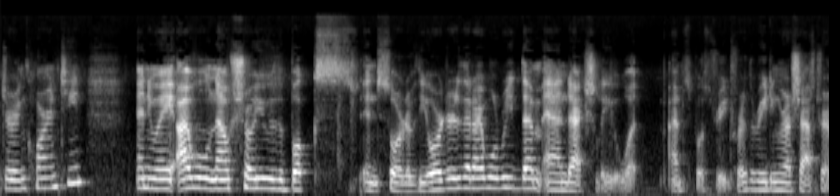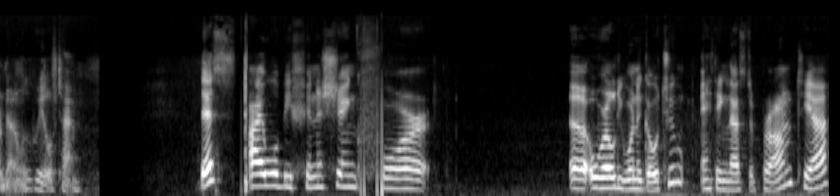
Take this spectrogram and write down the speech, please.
during quarantine. Anyway, I will now show you the books in sort of the order that I will read them and actually what I'm supposed to read for the reading rush after I'm done with Wheel of Time. This I will be finishing for uh, a world you want to go to. I think that's the prompt, yeah.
